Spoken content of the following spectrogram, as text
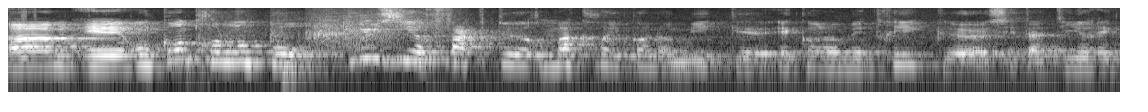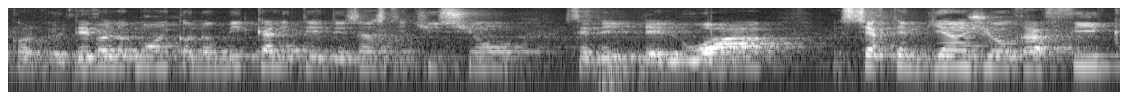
Euh, et en contrôlant pour plusieurs facteurs macroéconomiques et économétriques, euh, c'est-à-dire euh, développement économique, qualité des institutions, c'est-à-dire les lois, certains biens géographiques,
